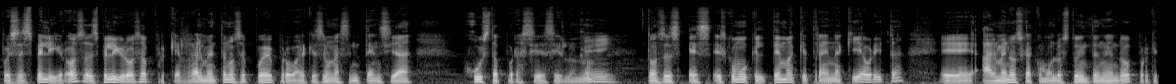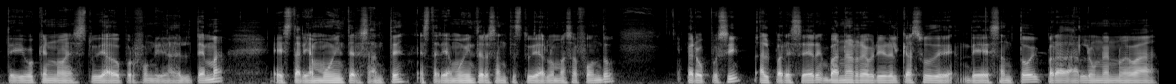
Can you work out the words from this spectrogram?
pues es peligrosa. Es peligrosa porque realmente no se puede probar que sea una sentencia justa, por así decirlo, ¿no? Entonces es, es como que el tema que traen aquí ahorita, eh, al menos que como lo estoy entendiendo, porque te digo que no he estudiado a profundidad el tema, estaría muy interesante, estaría muy interesante estudiarlo más a fondo. Pero pues sí, al parecer van a reabrir el caso de, de Santoy para darle una nueva,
